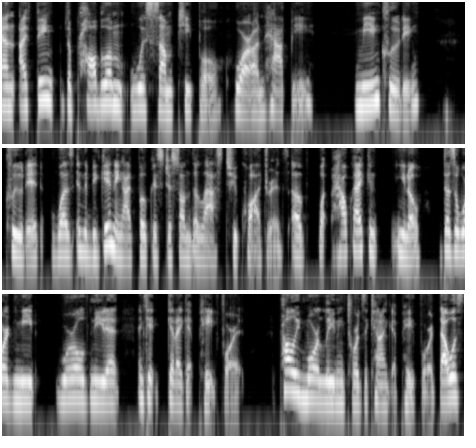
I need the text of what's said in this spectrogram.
And I think the problem with some people who are unhappy, me including, included, was in the beginning I focused just on the last two quadrants of what how can I can, you know, does a word need world need it and can, can I get paid for it? Probably more leaning towards the can I get paid for it. That was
